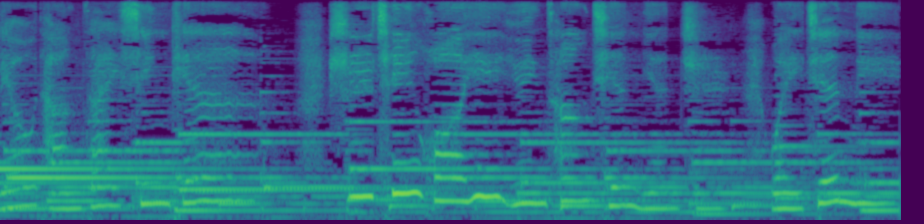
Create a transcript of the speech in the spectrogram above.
流淌在心田。诗情画意蕴藏千年，只为见你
